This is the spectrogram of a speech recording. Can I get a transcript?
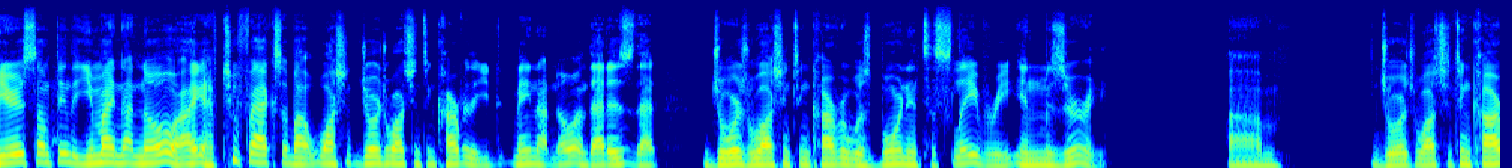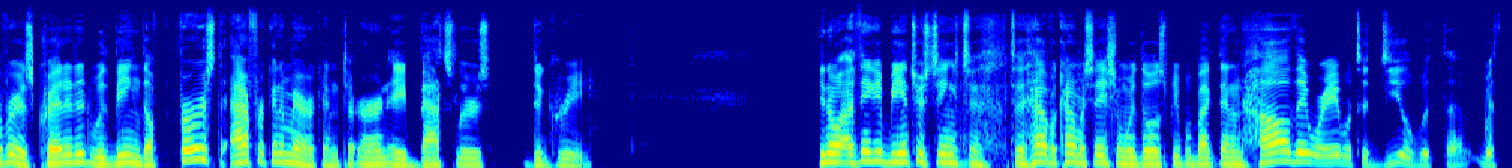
Here's something that you might not know. I have two facts about Washington, George Washington Carver that you may not know, and that is that George Washington Carver was born into slavery in Missouri. Um, George Washington Carver is credited with being the first African American to earn a bachelor's degree you know, I think it'd be interesting to to have a conversation with those people back then and how they were able to deal with the with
